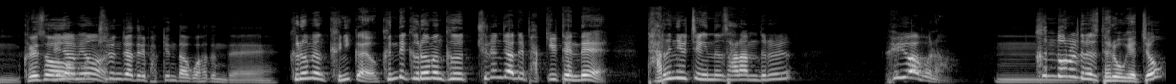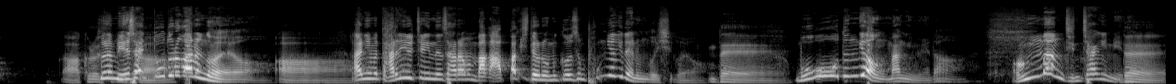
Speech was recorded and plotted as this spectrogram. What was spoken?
음, 그래서 왜냐면- 뭐 출연자들이 바뀐다고 하던데. 그러면 그니까요. 근데 그러면 그 출연자들이 바뀔 텐데 다른 일정 있는 사람들을 회유하거나 음, 큰 돈을 들여서 데려오겠죠? 아, 그럼 예산이. 또 들어가는 거예요. 아, 아니면 다른 일정 있는 사람은 막 압박시 데려오면 그것은 폭력이 되는 것이고요. 네, 모든 게 엉망입니다. 엉망진창입니다. 네,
